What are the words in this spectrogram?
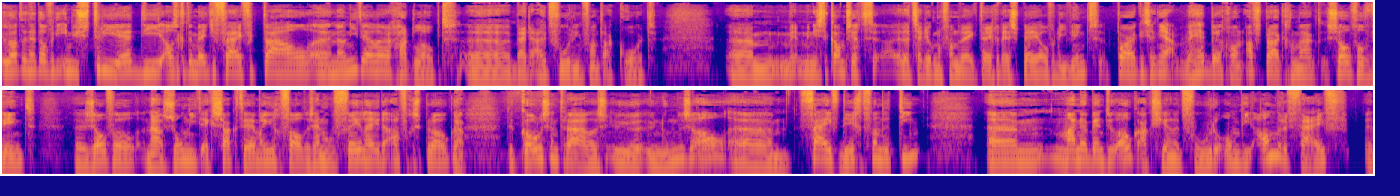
u had het net over die industrie, hè, die, als ik het een beetje vrij vertaal, uh, nou niet heel erg hard loopt uh, bij de uitvoering van het akkoord. Um, minister Kamp zegt, dat zei hij ook nog van de week tegen de SP over die windparken. Hij zegt, ja, we hebben gewoon afspraken gemaakt, zoveel wind, uh, zoveel, nou zon niet exact, hè, maar in ieder geval, er zijn hoeveelheden afgesproken. Ja. De kolencentrales, u, u noemde ze al, uh, vijf dicht van de tien. Um, maar nu bent u ook actie aan het voeren om die andere vijf, uh,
